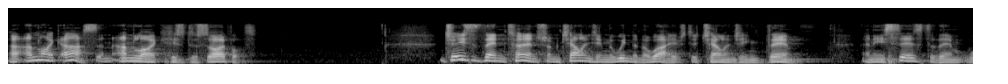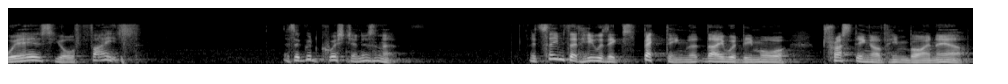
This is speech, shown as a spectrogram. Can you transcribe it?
uh, unlike us and unlike his disciples. Jesus then turns from challenging the wind and the waves to challenging them. And he says to them, Where's your faith? It's a good question, isn't it? It seems that he was expecting that they would be more trusting of him by now.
